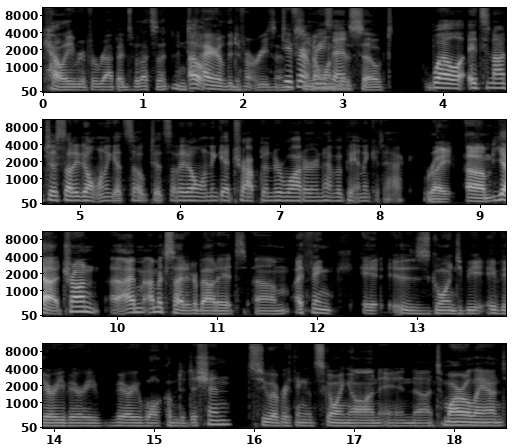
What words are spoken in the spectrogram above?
Kali River Rapids, but that's an entirely different reason. so Oh, different you don't want to reason. get soaked. Well, it's not just that I don't want to get soaked; it's that I don't want to get trapped underwater and have a panic attack. Right. Um, yeah, Tron, I'm I'm excited about it. Um, I think it is going to be a very, very, very welcomed addition to everything that's going on in uh, Tomorrowland.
